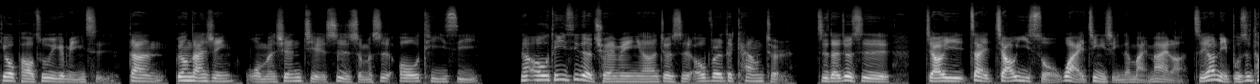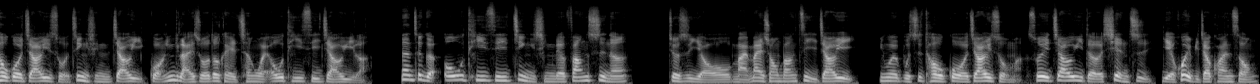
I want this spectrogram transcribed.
又跑出一个名词，但不用担心，我们先解释什么是 OTC。那 OTC 的全名呢，就是 Over the Counter，指的就是。交易在交易所外进行的买卖了，只要你不是透过交易所进行的交易，广义来说都可以称为 OTC 交易了。那这个 OTC 进行的方式呢，就是由买卖双方自己交易，因为不是透过交易所嘛，所以交易的限制也会比较宽松。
